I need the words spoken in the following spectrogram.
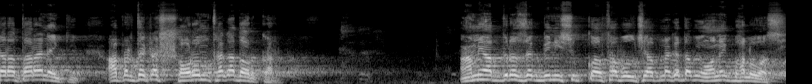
যারা তারা নাকি? আপনার তো একটা স্মরণ থাকা দরকার। আমি আব্দুর রাজ্জাক বিন ইসুফ কথা বলছি, আপনাকে তো আমি অনেক ভালোবাসি।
